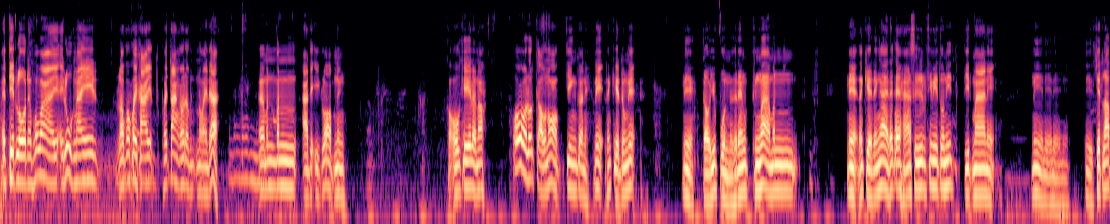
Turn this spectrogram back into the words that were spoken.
ไอ้ติดโหลดเนี่ยเพราะว่าไอ้ไอ้ลูกในเราก็ค่อยคลายค่อยตั้งเอาหน่อยเด้อมันยังแดงอยู่เออมันมันอาจจะอีกรอบหนึ่งก็โอเคแล้วเนาะโอ้รถเก่านอกจริงตัวนี้นี่สังเกตตรงนี้ นี่เก่าญี่ปุ่นแสดงถึงว่ามันนี่สังเกตได้ง่ายถ้าใครหาซื้อที่มีตัวนี้ติดมานี่นี่นี่นี่นี่นี่เคล็ดลับ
